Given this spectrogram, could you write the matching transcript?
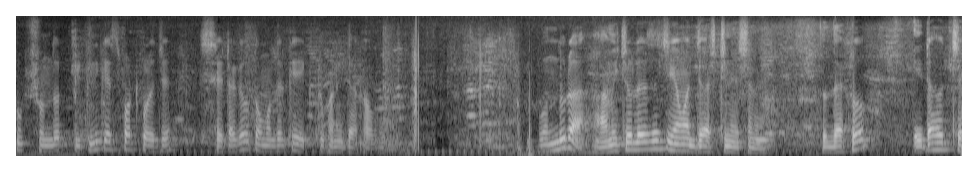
খুব সুন্দর পিকনিক স্পট করেছে, সেটাকেও তোমাদেরকে একটুখানি দেখাবো। বন্ধুরা, আমি চলে এসেছি আমার ডেস্টিনেশনে তো দেখো, এটা হচ্ছে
